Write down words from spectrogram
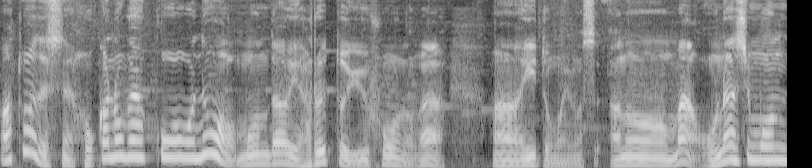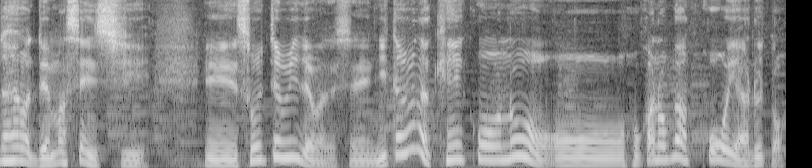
あとはですね、他の学校の問題をやるという方のが、あいいと思います。あのまあ、同じ問題は出ませんし、えー、そういった意味ではですね、似たような傾向の他の学校をやると。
